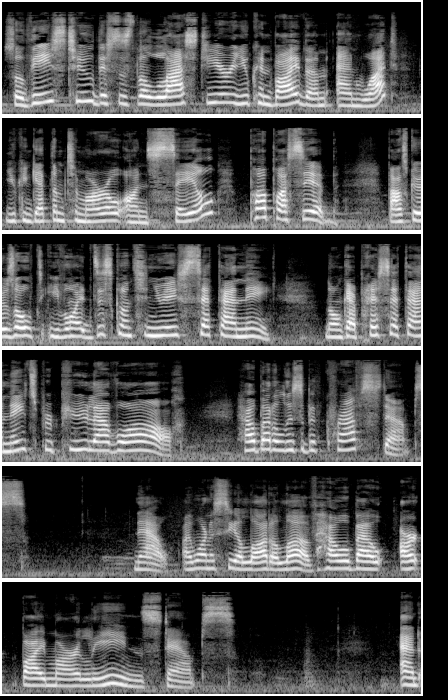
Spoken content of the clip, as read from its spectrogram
So these two, this is the last year you can buy them. And what? You can get them tomorrow on sale? Pas possible. Parce que les autres, ils vont être discontinués cette année. Donc après cette année, tu peux plus l'avoir. How about Elizabeth Craft stamps? Now, I want to see a lot of love. How about Art by Marlene stamps? And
